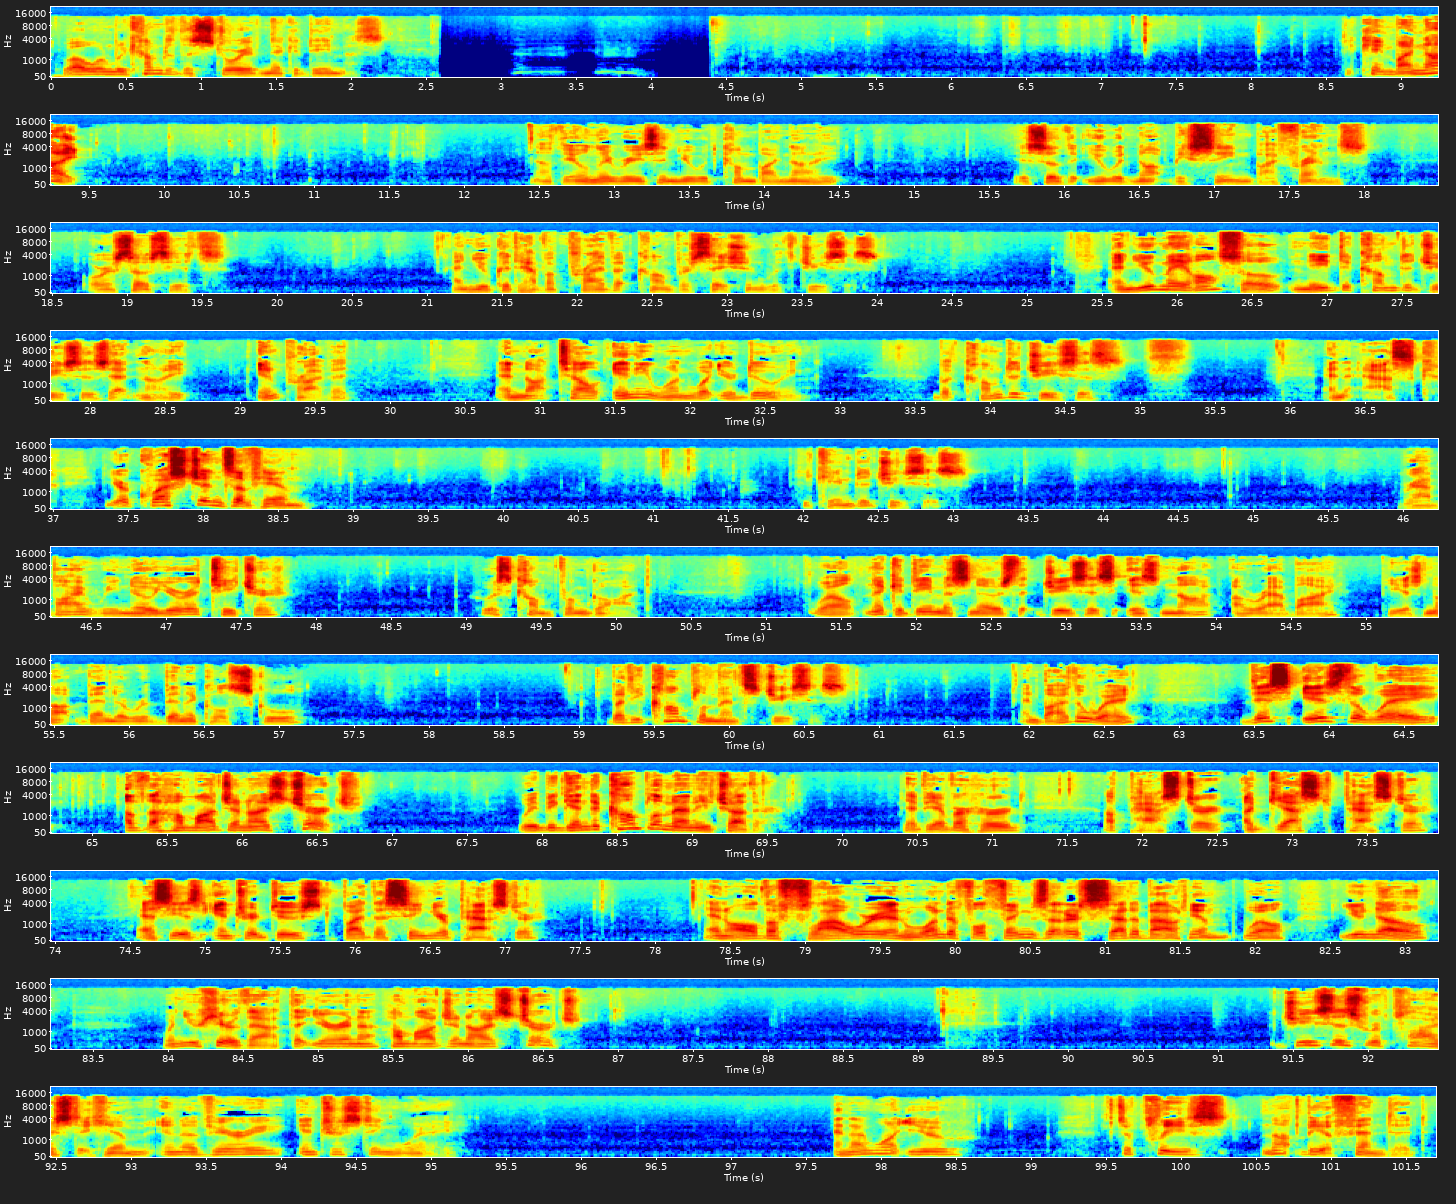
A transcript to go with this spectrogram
Well, when we come to the story of Nicodemus, he came by night. Now, the only reason you would come by night is so that you would not be seen by friends or associates and you could have a private conversation with Jesus. And you may also need to come to Jesus at night in private and not tell anyone what you're doing, but come to Jesus and ask your questions of him. He came to Jesus. Rabbi, we know you're a teacher who has come from God. Well, Nicodemus knows that Jesus is not a rabbi, He has not been to rabbinical school, but he compliments Jesus. And by the way, this is the way of the homogenized church. We begin to compliment each other. Have you ever heard a pastor, a guest pastor, as he is introduced by the senior pastor? And all the flowery and wonderful things that are said about him? Well, you know, when you hear that, that you're in a homogenized church. Jesus replies to him in a very interesting way. And I want you to please not be offended,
